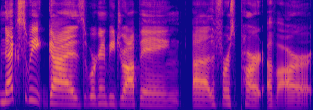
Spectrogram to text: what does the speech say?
next week, guys, we're going to be dropping uh, the first part of our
